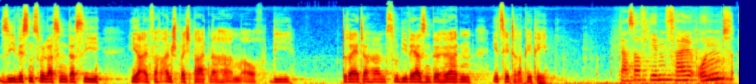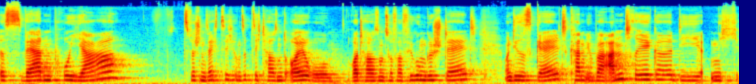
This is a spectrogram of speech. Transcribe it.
sie wissen zu lassen, dass sie hier einfach Ansprechpartner haben, auch die Drähte haben zu diversen Behörden etc. pp. Das auf jeden Fall. Und es werden pro Jahr zwischen 60 und 70.000 Euro Rotthausen zur Verfügung gestellt. Und dieses Geld kann über Anträge, die nicht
